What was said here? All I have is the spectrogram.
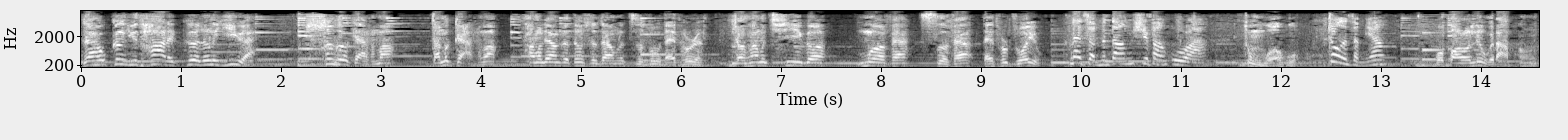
然后根据他的个人的意愿，适合干什么，咱们干什么。他们两个都是咱们的支部带头人，叫他们起一个模范示范带头作用。那怎么当示范户啊？种蘑菇，种的怎么样？我包了六个大棚，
